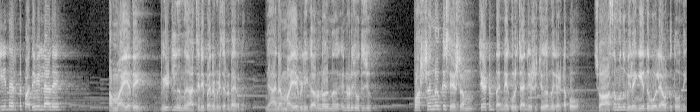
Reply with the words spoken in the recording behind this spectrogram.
ഈ നേരത്തെ പതിവില്ലാതെ? അമ്മായി അതെ വീട്ടിൽ നിന്ന് അച്ഛൻ ഇപ്പൊ എന്നെ വിളിച്ചിട്ടുണ്ടായിരുന്നു. ഞാൻ അമ്മായിയെ വിളിക്കാറുണ്ടോ എന്ന് എന്നോട് ചോദിച്ചു. വർഷങ്ങൾക്ക് ശേഷം ചേട്ടൻ തന്നെ കുറിച്ച് അന്വേഷിച്ചു എന്ന് കേട്ടപ്പോ ശ്വാസമൊന്ന് വിലങ്ങിയതുപോലെ അവർക്ക് തോന്നി.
